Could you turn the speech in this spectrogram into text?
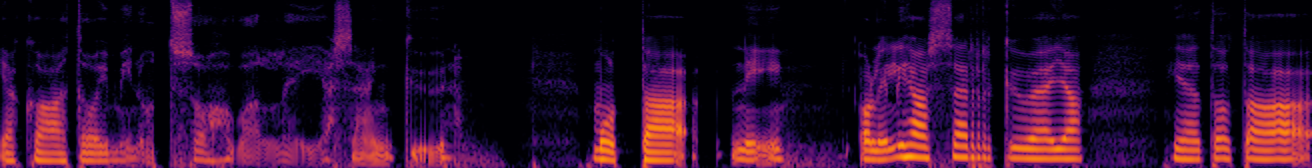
ja kaatoi minut sohvalle ja sänkyyn. Mutta niin, oli lihassärkyä ja, ja tota,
